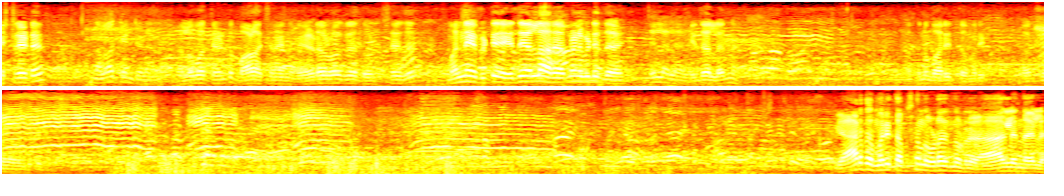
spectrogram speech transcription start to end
ಎಷ್ಟು ರೇಟ್? ನಲವತ್ತೆಂಟು ಬಹಳ ಭಾಳ ಚೆನ್ನಾಗಿದೆ. ಎರಡರೊಳಗೆ ದೊಡ್ಡ ಸೈಜ್. ಮೊನ್ನೆ ಬಿಟ್ಟು ಇದೆಲ್ಲ ಅರಮನೆ ಬಿಟ್ಟಿದ್ದೆ. ಇಲ್ಲ ಇಲ್ಲ ಇದಲ್ಲ ಅದನ್ನು ಭಾರಿ ಇತ್ತು ಮರಿ. ಯಾರ್ದ ಮರಿ ತಪ್ಸ್ಕೊಂಡು ಓಡೋದ್ ನೋಡ್ರಿ ಆಗ್ಲಿಂದ ಇಲ್ಲ.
